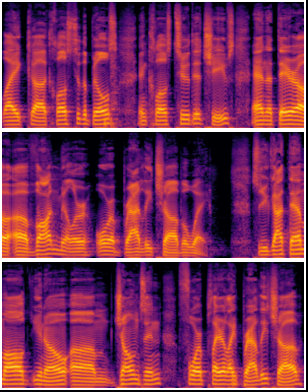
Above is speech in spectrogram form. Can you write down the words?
Like uh, close to the Bills and close to the Chiefs, and that they're a, a Von Miller or a Bradley Chubb away. So you got them all, you know, um, jonesing for a player like Bradley Chubb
